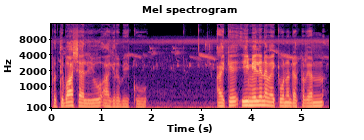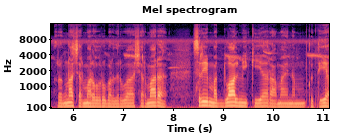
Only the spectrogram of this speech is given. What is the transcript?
ಪ್ರತಿಭಾಶಾಲಿಯೂ ಆಗಿರಬೇಕು. ಆಯ್ಕೆ, ಈ ಮೇಲಿನ ವ್ಯಾಖ್ಯವನ್ನು ಡಾಕ್ಟರ್ ಎನ್. ರಂಗನಾಥ್ ಶರ್ಮಾರವರು ಬರೆದಿರುವ ಶರ್ಮಾರ ಶ್ರೀ ಮಧ್ವಾಲ್ಮೀಕಿಯ ರಾಮಾಯಣಂ ಕೃತಿಯ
